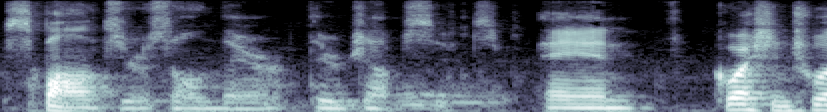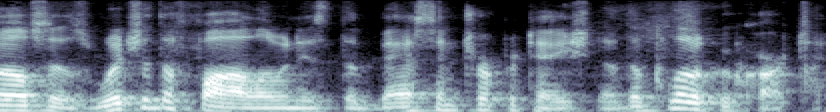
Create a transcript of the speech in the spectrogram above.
sponsors on their their jumpsuits. And question 12 says, which of the following is the best interpretation of the political cartoon?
